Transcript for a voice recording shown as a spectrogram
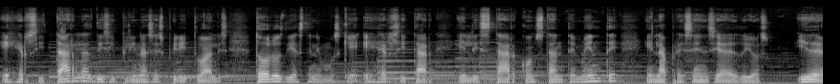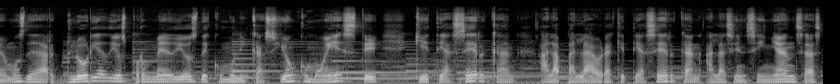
ejercitar las disciplinas espirituales, todos los días tenemos que ejercitar el estar constantemente en la presencia de Dios. Y debemos de dar gloria a Dios por medios de comunicación como este que te acercan a la palabra, que te acercan a las enseñanzas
